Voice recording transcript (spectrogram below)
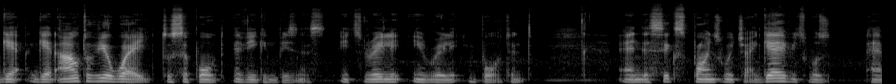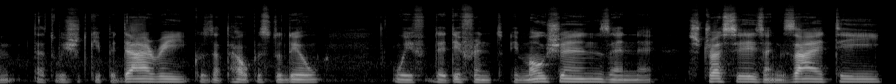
get get out of your way to support a vegan business. It's really really important. And the six points which I gave it was um, that we should keep a diary because that helps us to deal with the different emotions and uh, stresses, anxiety,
